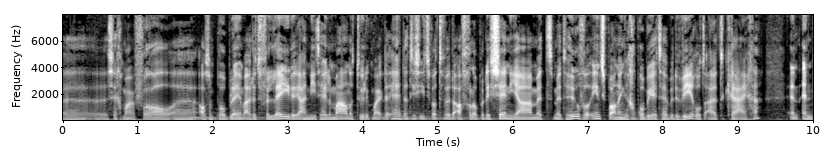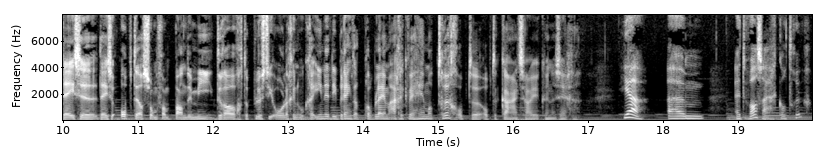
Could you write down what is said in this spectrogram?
zeg maar vooral uh, als een probleem uit het verleden, ja niet helemaal natuurlijk, maar hè, dat is iets wat we de afgelopen decennia met, met heel veel inspanningen geprobeerd hebben de wereld uit te krijgen. En, en deze, deze optelsom van pandemie, droogte plus die oorlog in Oekraïne, die brengt dat probleem eigenlijk weer helemaal terug op de, op de kaart zou je kunnen zeggen. Ja, um, het was eigenlijk al terug.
